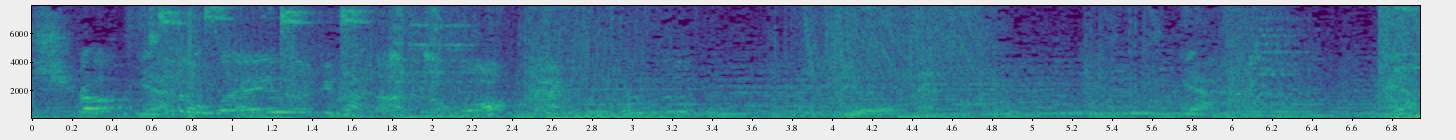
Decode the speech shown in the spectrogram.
shoves Yeah. it away like it's not gonna walk back towards him. Yeah. Yeah. Yeah.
